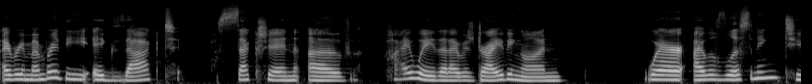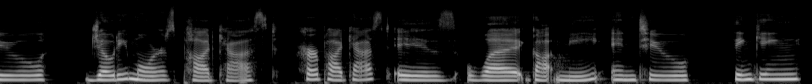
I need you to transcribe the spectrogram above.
I remember the exact section of highway that I was driving on where I was listening to Jody Moore's podcast her podcast is what got me into thinking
